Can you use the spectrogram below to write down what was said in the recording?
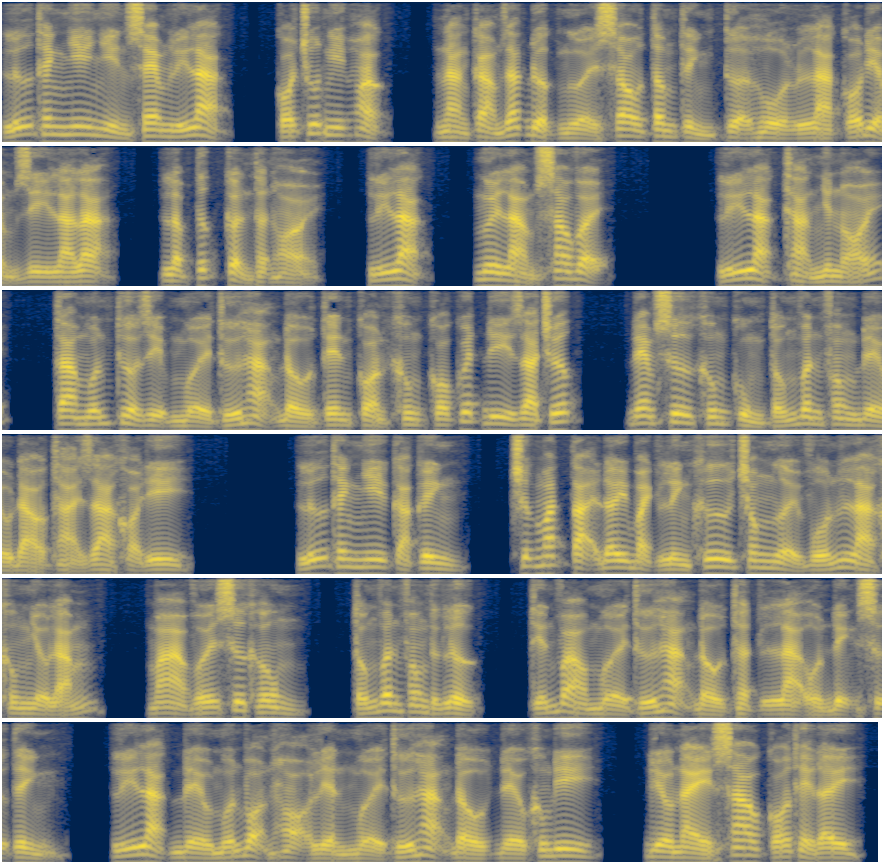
Lữ thanh nhi nhìn xem lý lạc, có chút nghi hoặc, nàng cảm giác được người sau tâm tình tựa hồ là có điểm gì là lạ, lập tức cẩn thận hỏi, lý lạc, ngươi làm sao vậy? Lý lạc thản nhiên nói, ta muốn thừa dịp mười thứ hạng đầu tên còn không có quyết đi ra trước, đem sư không cùng tống vân phong đều đào thải ra khỏi đi. Lữ thanh nhi cả kinh trước mắt tại đây bạch linh khư trong người vốn là không nhiều lắm, mà với sức không, tống vân phong thực lực, tiến vào mười thứ hạng đầu thật là ổn định sự tình, lý lạc đều muốn bọn họ liền mười thứ hạng đầu đều không đi, điều này sao có thể đây?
